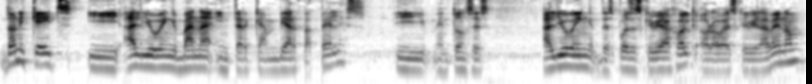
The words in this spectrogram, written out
Donny Cates y Al Ewing van a intercambiar papeles. Y entonces, Al Ewing, después de escribir a Hulk, ahora va a escribir a Venom.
